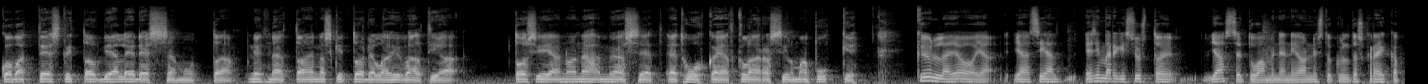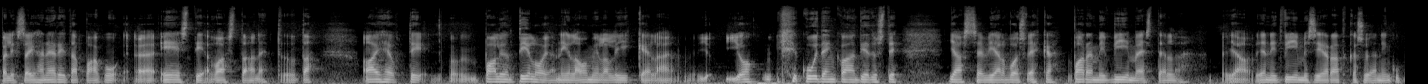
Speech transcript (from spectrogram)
kovat testit on vielä edessä, mutta nyt näyttää ainakin todella hyvältä ja tosiaan on nähdä myös se, että, että huhkajat klaaras ilman pukki. Kyllä joo, ja, ja siellä esimerkiksi just toi Jasse tuominen niin onnistui kyllä tuossa Kreikka-pelissä ihan eri tapaa kuin Eestiä vastaan, että tota, aiheutti paljon tiloja niillä omilla liikkeillä. Jo, jo, kuitenkaan tietysti Jasse vielä voisi ehkä paremmin viimeistellä ja, ja niitä viimeisiä ratkaisuja niin kuin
